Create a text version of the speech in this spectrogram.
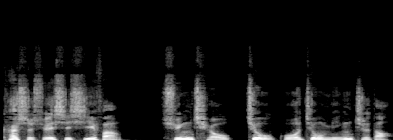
开始学习西方，寻求救国救民之道。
